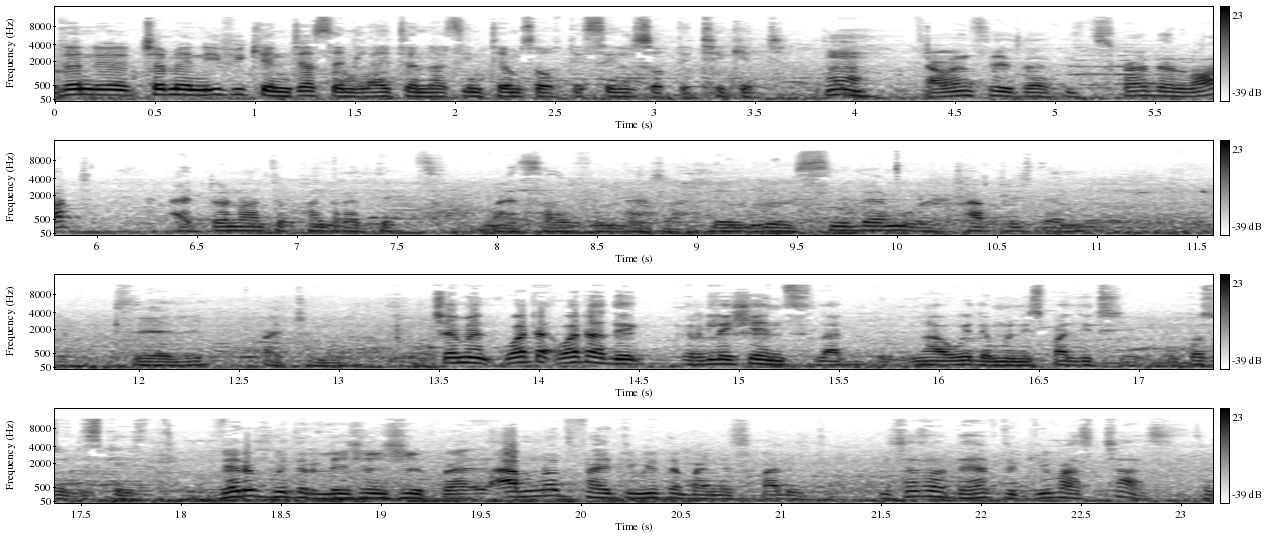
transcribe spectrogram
Then, uh, Chairman, if you can just enlighten us in terms of the sales of the ticket. Hmm. I won't say that it's quite a lot. I don't want to contradict myself in that. They will see them, we'll publish them clearly by tomorrow. Chairman, what are, what are the relations like now with the municipality because of this case? Very good relationship. I'm not fighting with the municipality. It's just that they have to give us chance to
